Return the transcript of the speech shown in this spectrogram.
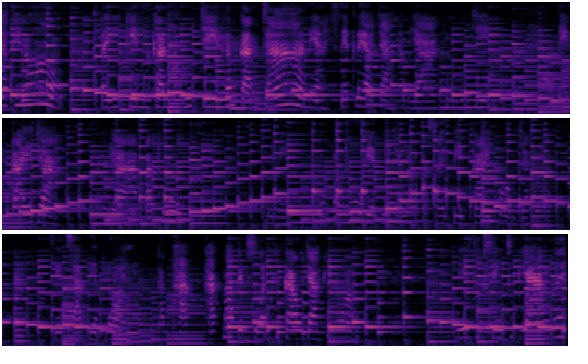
จ้าพี่น้อง ไปกินขนมจีนน้ำกันจ้าเนี่ยเสร็จแล้วจ้าน้ำยาขนมจีนตีนไก่จ้าน้ำยาปลาทูนี่นี่ปลาทูเฮ็ดนี่จ้าเนาะใส่ตีนไก่พร้อมจ้าเนี่ยเสร็จสับเรียบร้อยกับผักผักมาเป็นสวนคือเก่าจ้าพี่น้องมีทุกสิ่งทุกอย่างเลย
